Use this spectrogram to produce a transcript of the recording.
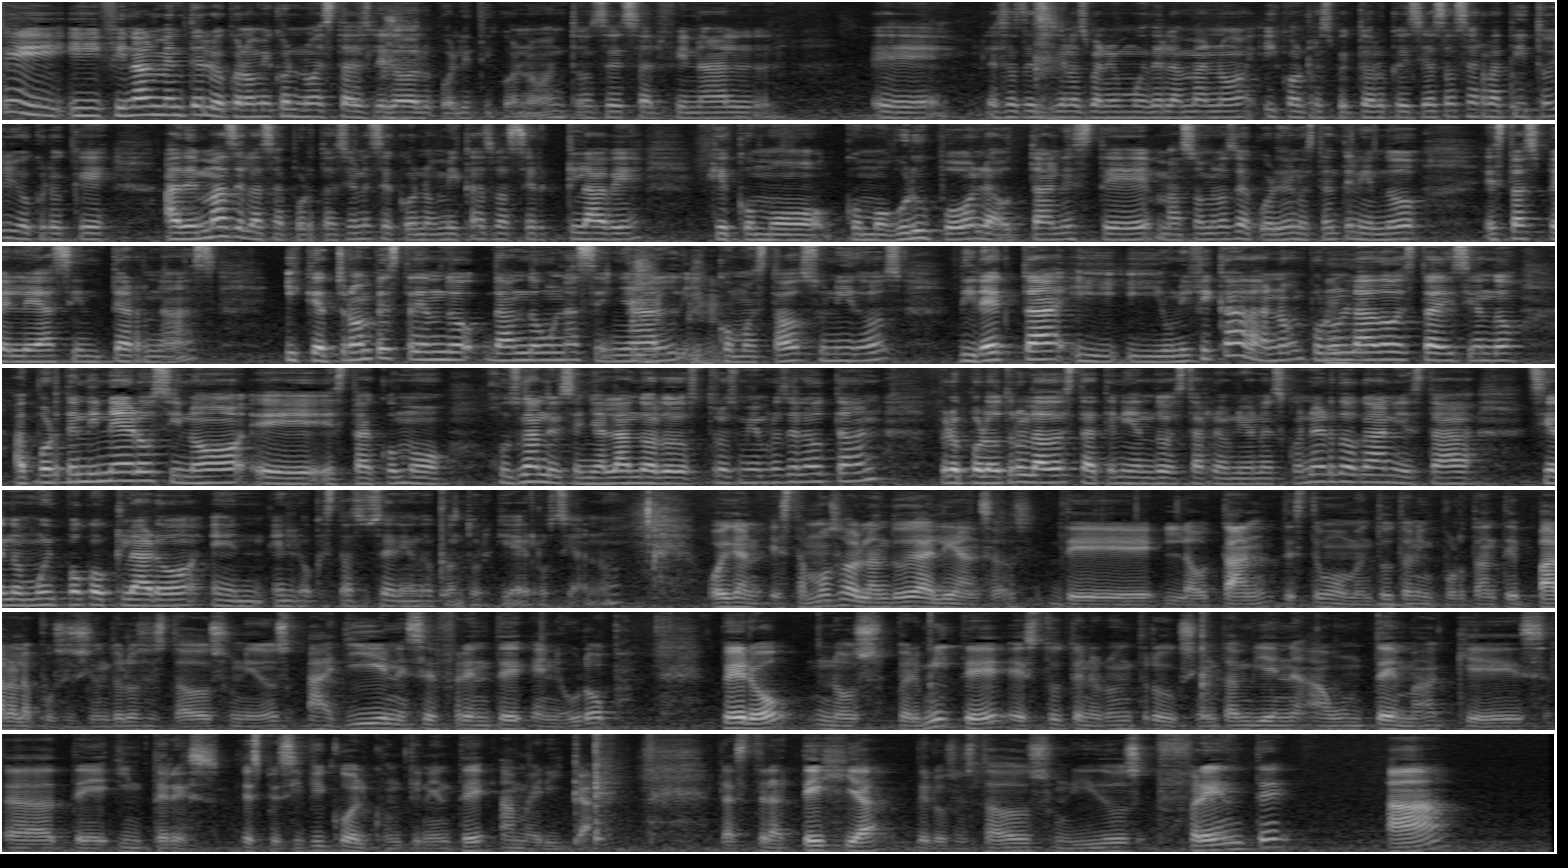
Sí, y finalmente lo económico no está desligado de lo político, ¿no? Entonces, al final, eh, esas decisiones van a ir muy de la mano. Y con respecto a lo que decías hace ratito, yo creo que además de las aportaciones económicas, va a ser clave que como, como grupo la OTAN esté más o menos de acuerdo y no estén teniendo estas peleas internas y que Trump esté dando, una señal, y como Estados Unidos, directa y, unificada, ¿no? Por un lado está diciendo aporten dinero, sino eh, está como juzgando y señalando a los otros miembros de la OTAN, pero por otro lado está teniendo estas reuniones con Erdogan y está siendo muy poco claro en, lo que está sucediendo con Turquía y Rusia, ¿no? Oigan, estamos hablando de alianzas de la OTAN, de este momento tan importante para la posición de los Estados Unidos allí en ese frente en Europa, pero nos permite esto tener una introducción también a un tema que es... Ah, de interés específico del continente americano. La estrategia de los Estados Unidos frente a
